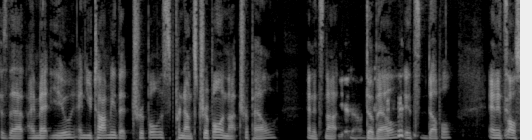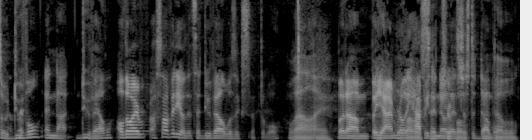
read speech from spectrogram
is that I met you and you taught me that triple is pronounced triple and not tripel, and it's not Yeah, no. double, it's double. And it's also Duvel and not Duvel. Although I, I saw a video that said Duvel was acceptable. Well, I. But um, but yeah, I'm really happy to know that it's triple, just a not double.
